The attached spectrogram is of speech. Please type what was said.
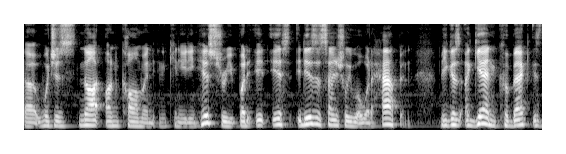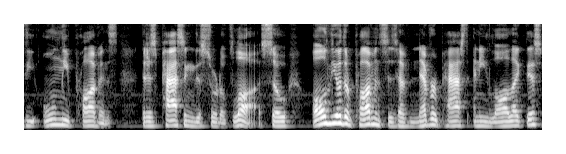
Uh, which is not uncommon in Canadian history, but it is it is essentially what would happen because again, Quebec is the only province that is passing this sort of law. So all the other provinces have never passed any law like this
